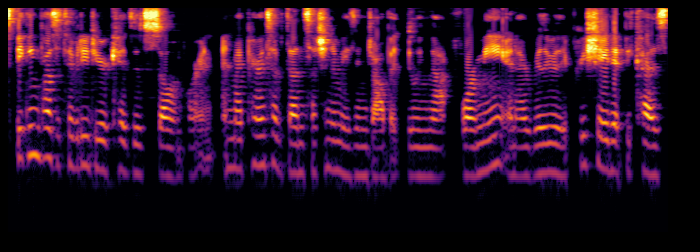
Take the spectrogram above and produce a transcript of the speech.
speaking positivity to your kids is so important. And my parents have done such an amazing job at doing that for me. And I really, really appreciate it because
